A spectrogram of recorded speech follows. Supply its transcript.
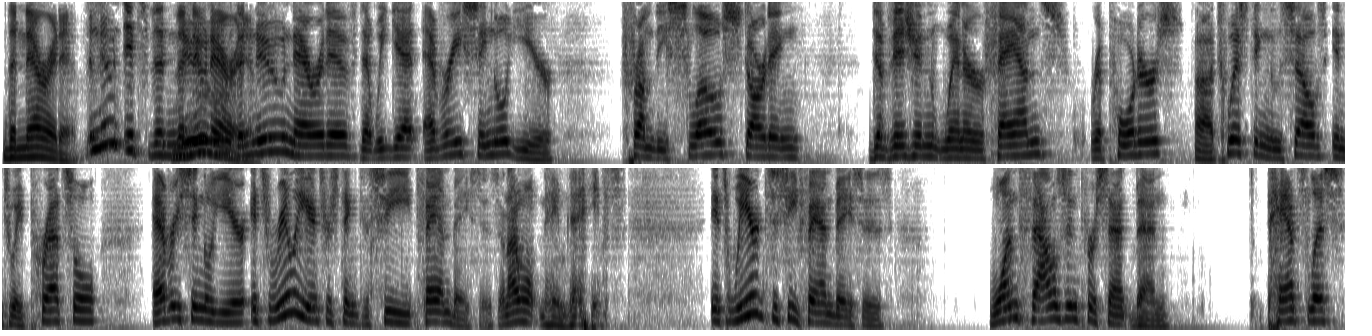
the narrative. The new it's the, The new, new narrative. the new narrative that we get every single year from the slow starting division winner fans, reporters, uh, twisting themselves into a pretzel every single year. It's really interesting to see fan bases, and I won't name names. It's weird to see fan bases one thousand percent Ben pantsless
